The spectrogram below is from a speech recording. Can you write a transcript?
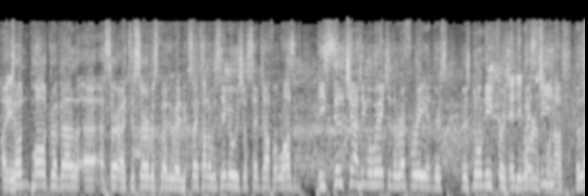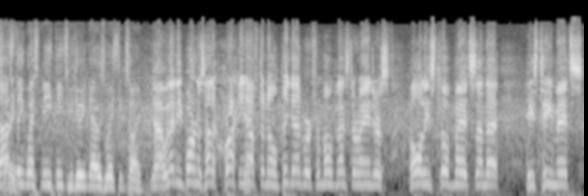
I Yeah. done Paul Greville uh, a, ser- a disservice, by the way, because I thought it was him who was just sent off. It wasn't. He's still chatting away to the referee, and there's there's no need for it. Eddie Byrne is Westmeath- going off. The last Sorry. thing Westmeath needs to be doing now is wasting time. Yeah, well, Eddie Byrne has had a cracking Yeah. afternoon. Big Edward from Mount Leinster Rangers, all his club mates and uh, his teammates.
